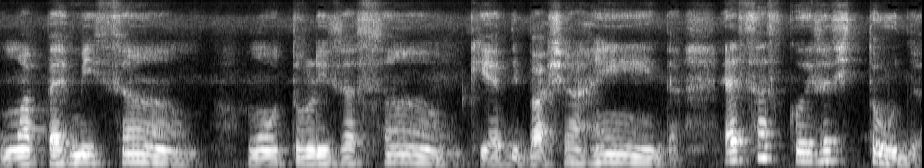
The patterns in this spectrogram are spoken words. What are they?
uma permissão, uma autorização que é de baixa renda, essas coisas todas,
